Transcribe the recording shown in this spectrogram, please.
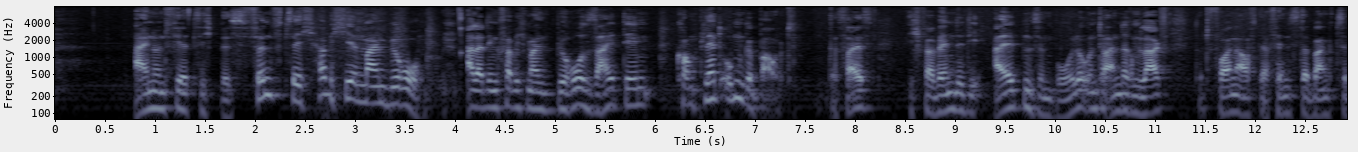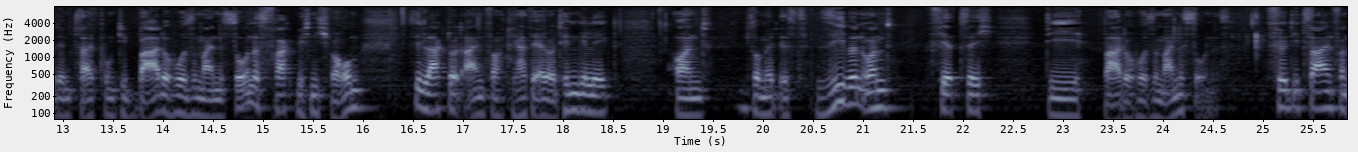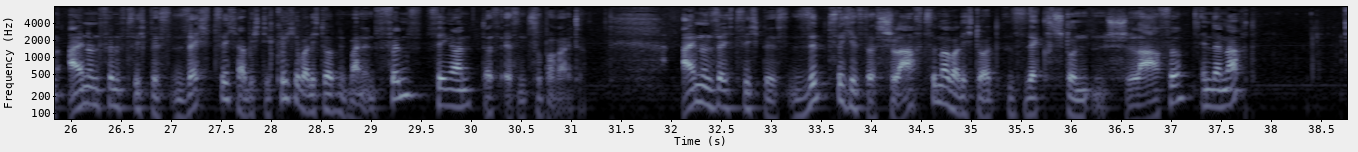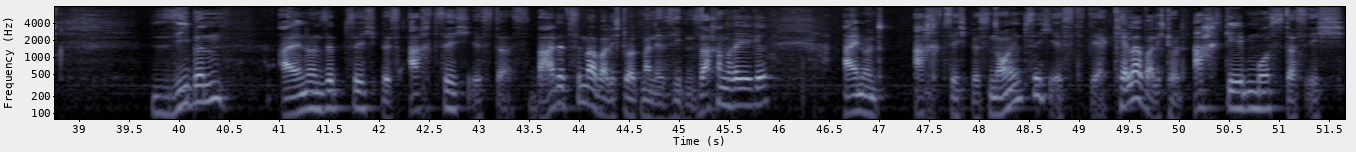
41 bis 50 habe ich hier in meinem Büro. Allerdings habe ich mein Büro seitdem komplett umgebaut. Das heißt, ich verwende die alten Symbole. Unter anderem lag dort vorne auf der Fensterbank zu dem Zeitpunkt die Badehose meines Sohnes. Fragt mich nicht warum. Sie lag dort einfach, die hatte er dort hingelegt. Und somit ist 47 die Badehose meines Sohnes. Für die Zahlen von 51 bis 60 habe ich die Küche, weil ich dort mit meinen fünf Fingern das Essen zubereite. 61 bis 70 ist das Schlafzimmer, weil ich dort sechs Stunden schlafe in der Nacht. 7, 71 bis 80 ist das Badezimmer, weil ich dort meine sieben Sachen regel. 81 bis 90 ist der Keller, weil ich dort acht geben muss, dass ich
